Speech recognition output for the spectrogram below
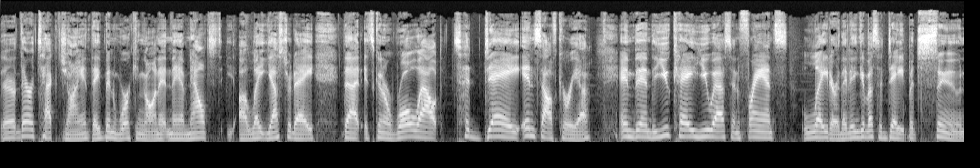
they're they're a tech giant. They've been working on it, and they announced uh, late yesterday that it's going to roll out today in South Korea, and then the UK, US, and France later. They didn't give us a date, but soon.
